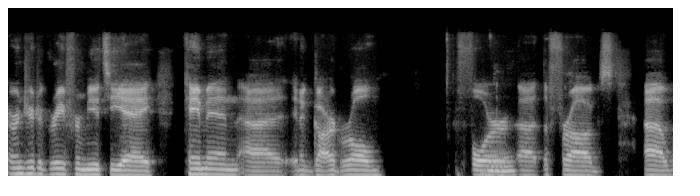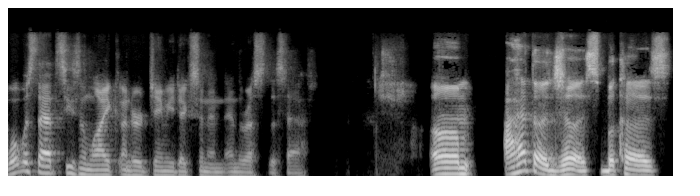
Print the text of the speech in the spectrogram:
earned your degree from UTA, came in uh, in a guard role for mm-hmm. uh, the Frogs. Uh, what was that season like under Jamie Dixon and, and the rest of the staff? Um, I had to adjust because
